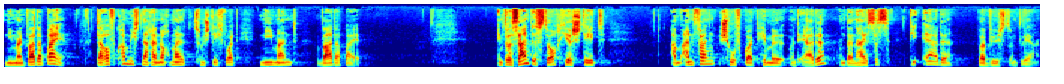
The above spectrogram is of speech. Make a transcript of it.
Niemand war dabei. Darauf komme ich nachher nochmal zum Stichwort, niemand war dabei. Interessant ist doch, hier steht, am Anfang schuf Gott Himmel und Erde und dann heißt es, die Erde war wüst und leer.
